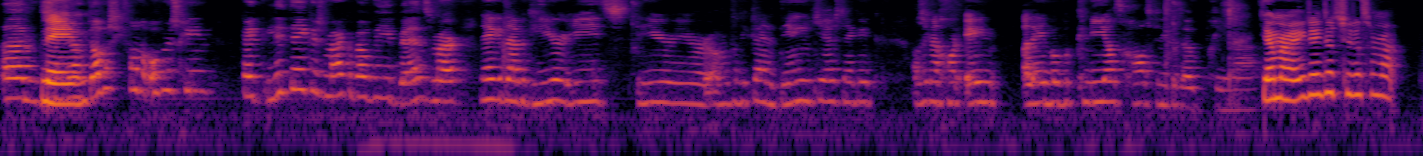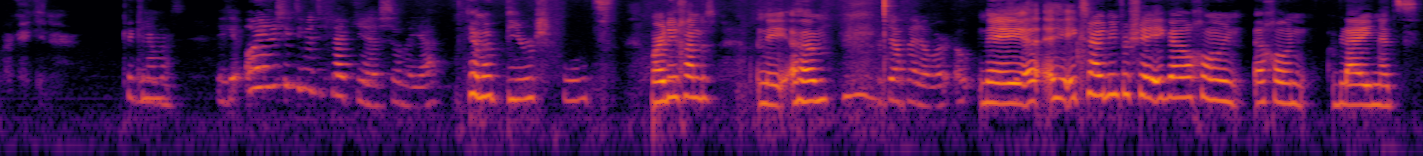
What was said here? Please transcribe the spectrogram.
Ehm, Nee. Zou ik dat misschien van, of misschien. Kijk, littekens maken wel wie je bent, maar denk ik, dan heb ik hier iets, hier, hier, allemaal van die kleine dingetjes, denk ik. Als ik nou gewoon één, alleen op mijn knie had gehad, vind ik het ook prima. Ja, maar ik denk dat je dat er maar... Waar kijk je naar? Kijk je naar me? Oh ja, nu ziet hij met die vlekjes. Sorry, ja. Ja, mijn biers voelt. Maar die gaan dus... Nee, ehm... Vertel verder hoor. Oh, Nee, eh, ik zou het niet per se. Ik ben wel gewoon, eh, gewoon blij met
